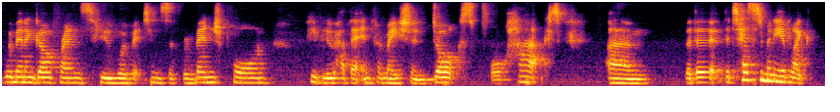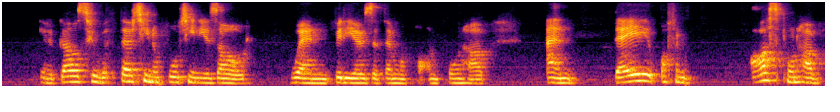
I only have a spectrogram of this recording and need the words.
women and girlfriends who were victims of revenge porn, people who had their information doxed or hacked. Um, but the, the testimony of like, you know, girls who were 13 or 14 years old when videos of them were put on Pornhub, and they often asked Pornhub,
